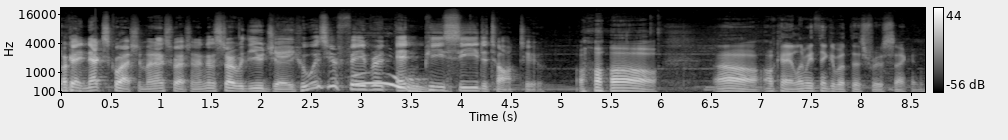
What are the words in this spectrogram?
Okay, next question. My next question. I'm going to start with you, Jay. Who is your favorite NPC to talk to? Oh, oh, okay. Let me think about this for a second.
